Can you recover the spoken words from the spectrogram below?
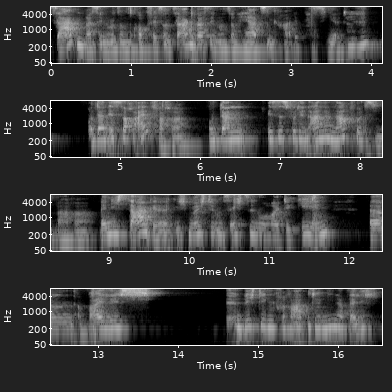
sagen, was in unserem Kopf ist und sagen, was in unserem Herzen gerade passiert. Mhm. Und dann ist es auch einfacher. Und dann ist es für den anderen nachvollziehbarer. Wenn ich sage, ich möchte um 16 Uhr heute gehen, ähm, weil ich einen wichtigen privaten Termin habe, weil ich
